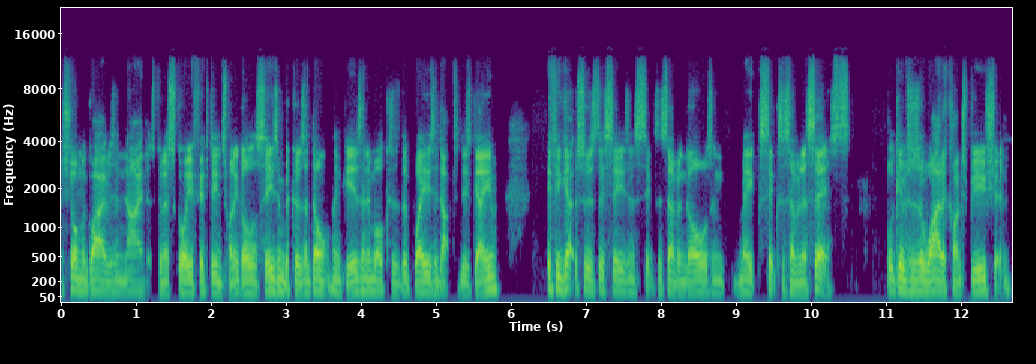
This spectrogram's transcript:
Sean Maguire is a nine that's going to score you 15, 20 goals a season because I don't think he is anymore because of the way he's adapted his game. If he gets us this season six or seven goals and makes six or seven assists, but gives us a wider contribution,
